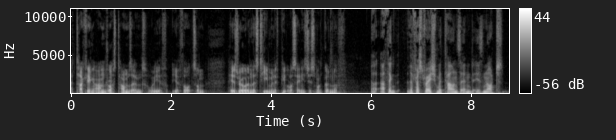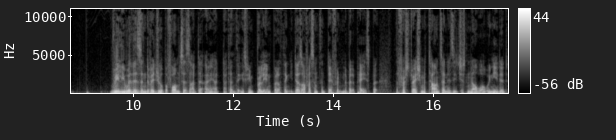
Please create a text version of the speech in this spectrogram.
attacking Andros Townsend. What are your, th- your thoughts on his role in this team, and if people are saying he's just not good enough? I think the frustration with Townsend is not really with his individual performances. I, d- I mean, I, I don't think he's been brilliant, but I think he does offer something different and a bit of pace. But the frustration with Townsend is he's just not what we needed,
